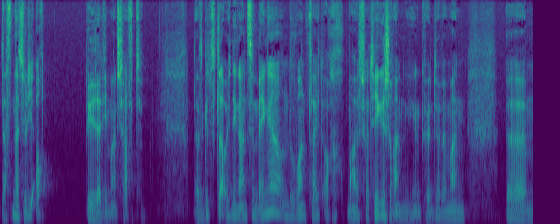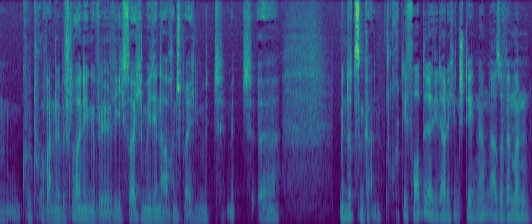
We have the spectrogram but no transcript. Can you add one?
das sind natürlich auch Bilder, die man schafft. Da gibt es, glaube ich, eine ganze Menge und wo man vielleicht auch mal strategisch rangehen könnte, wenn man ähm, Kulturwandel beschleunigen will, wie ich solche Medien auch entsprechend mit, mit äh, benutzen kann. Auch die Vorbilder, die dadurch entstehen. Ne? Also wenn man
